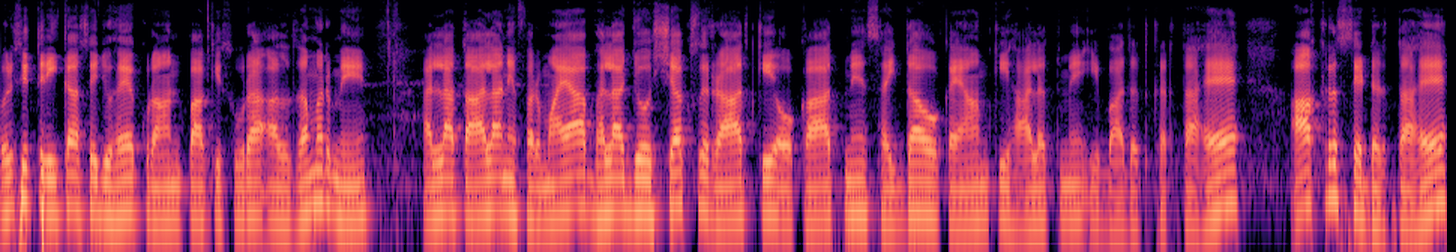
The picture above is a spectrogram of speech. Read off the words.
और इसी तरीक़ा से जो है कुरान पाक की सूरा अलज़मर में अल्लाह ताला ने फरमाया, भला जो शख्स रात के औकात में सजदा व क़याम की हालत में इबादत करता है, आखरत से डरता है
